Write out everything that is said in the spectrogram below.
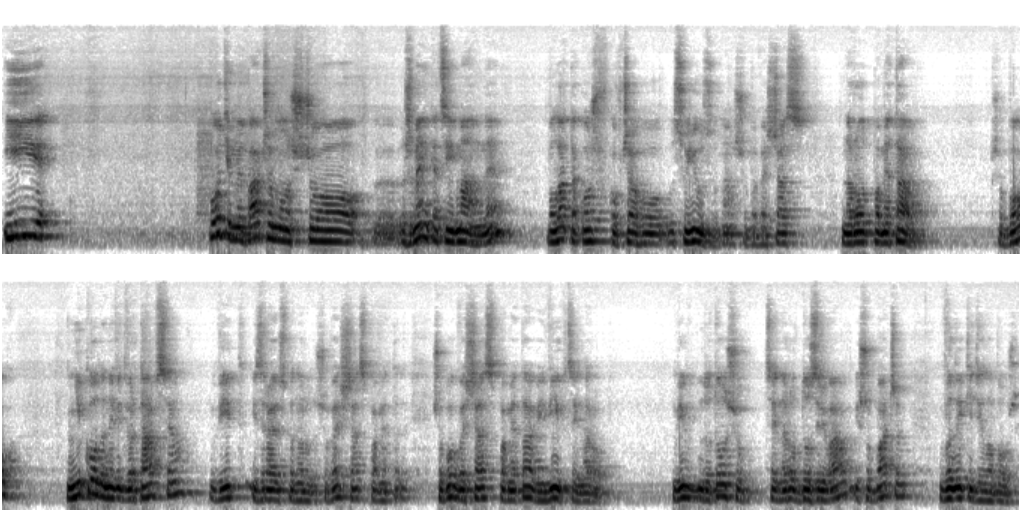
І потім ми бачимо, що е, жменька цієї манни була також в ковчегу Союзу, щоб весь час народ пам'ятав, що Бог ніколи не відвертався від ізраїльського народу, що весь час пам'ятав, що Бог весь час пам'ятав і вів цей народ. Вів до того, щоб цей народ дозрівав і щоб бачив великі діла Божі.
